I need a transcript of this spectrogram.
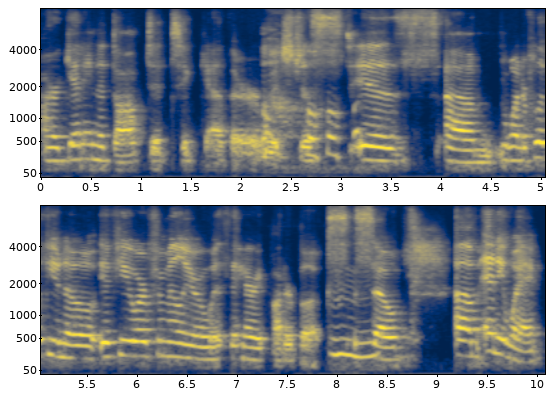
are getting adopted together, which just is um, wonderful. If you know, if you are familiar with the Harry Potter books. Mm-hmm. So, um, anyway,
